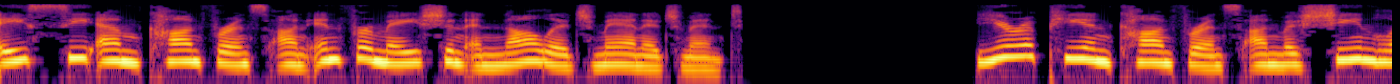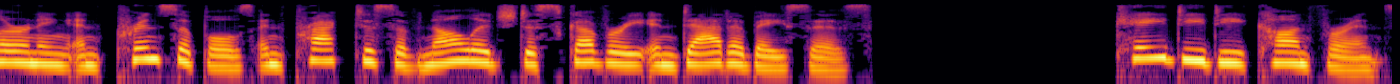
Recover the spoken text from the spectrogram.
ACM Conference on Information and Knowledge Management European Conference on Machine Learning and Principles and Practice of Knowledge Discovery in Databases KDD Conference,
